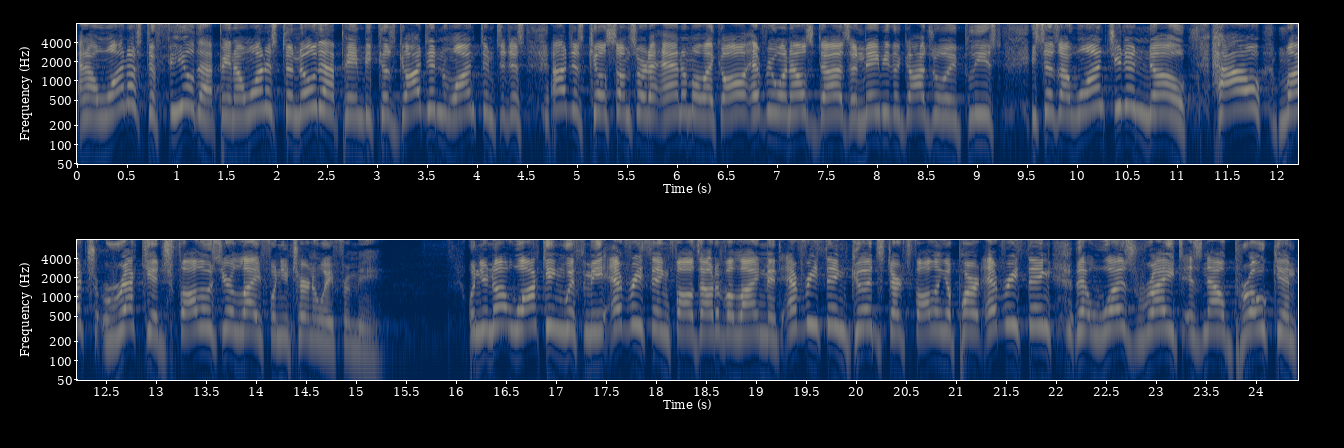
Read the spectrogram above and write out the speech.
And I want us to feel that pain. I want us to know that pain because God didn't want them to just, I'll just kill some sort of animal like all everyone else does, and maybe the gods will be pleased. He says, I want want you to know how much wreckage follows your life when you turn away from me. When you're not walking with me, everything falls out of alignment. Everything good starts falling apart. Everything that was right is now broken.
